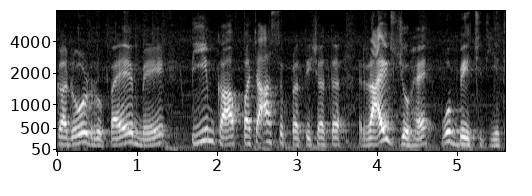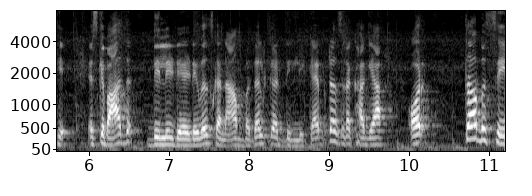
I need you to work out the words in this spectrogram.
करोड़ रुपए में टीम का 50 प्रतिशत राइट्स जो है, वो बेच दिए थे। इसके बाद दिल्ली डेयर डेयरडेविल्स का नाम बदलकर दिल्ली कैपिटल्स रखा गया और तब से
